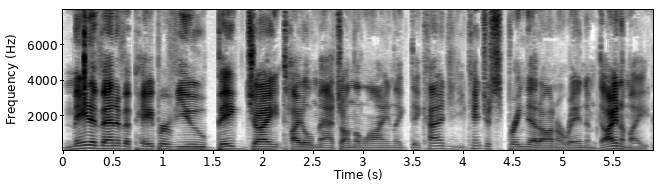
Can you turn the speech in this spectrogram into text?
main event of a pay per view, big giant title match on the line. Like they kind of you can't just spring that on a random dynamite.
